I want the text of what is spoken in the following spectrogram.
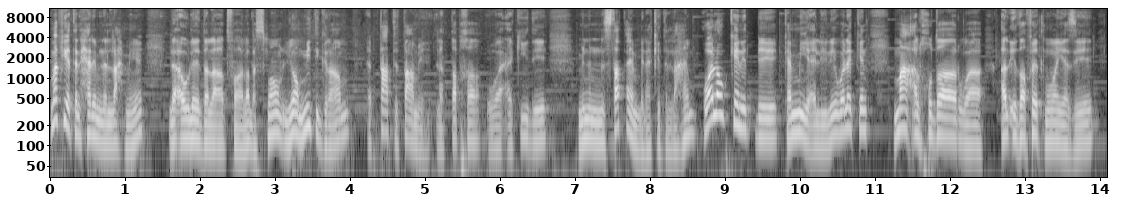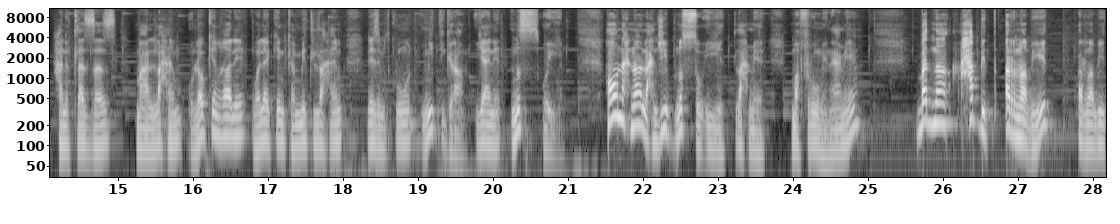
ما فيها تنحرم من اللحمة لأولادها لأطفالها بس اليوم 100 جرام بتعطي طعمة للطبخة وأكيد من نستطعم بنكهة اللحم ولو كانت بكمية قليلة ولكن مع الخضار والإضافات المميزة حنتلذذ. مع اللحم ولو كان غالي ولكن كمية اللحم لازم تكون 100 جرام يعني نص وقيه هون نحن رح نجيب نص وقية لحمة مفرومة ناعمة. بدنا حبة قرنبيط قرنبيط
